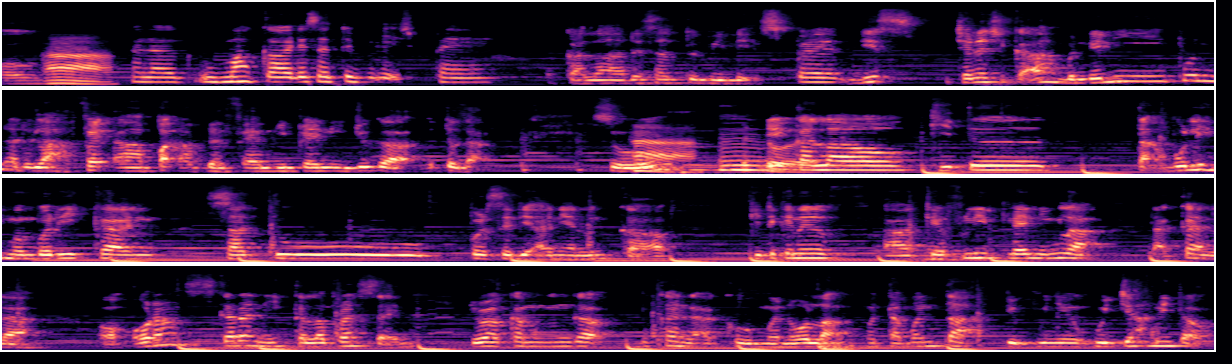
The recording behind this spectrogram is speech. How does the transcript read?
oh, ah Kalau rumah kau ada satu bilik spare. Kalau ada satu bilik spare, this macam mana cakap ah, benda ni pun adalah fa- uh, part of the family planning juga, betul tak? So, ah Hmm. Betul. kalau kita tak boleh memberikan satu persediaan yang lengkap, kita kena uh, carefully planning lah. Takkanlah orang sekarang ni kalau perasan, dia orang akan menganggap bukanlah aku menolak mentah-mentah dia punya hujah ni tau.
